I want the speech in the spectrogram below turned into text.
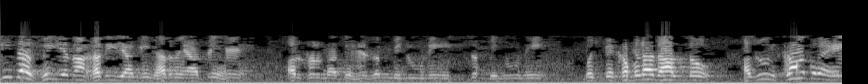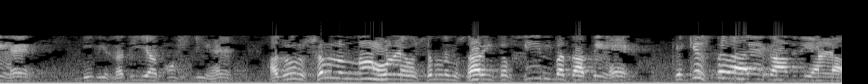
سیدھا سیدہ خدیجہ کے گھر میں آتے ہیں اور فرماتے ہیں زمبنونی زمبنونی مجھ پہ کپڑا ڈال دو۔ حضور کاپ رہے ہیں۔ بی بی خدیجہ پوچھتی ہیں۔ حضور صلی اللہ علیہ وسلم ساری تفصیل بتاتے ہیں کہ کس طرح ایک آدمی آیا۔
